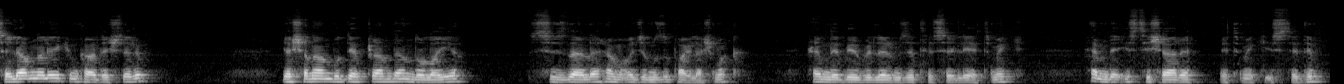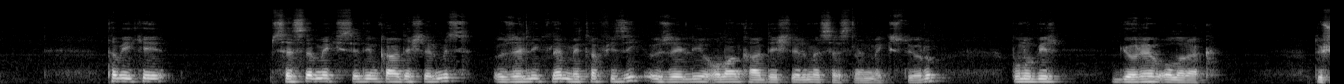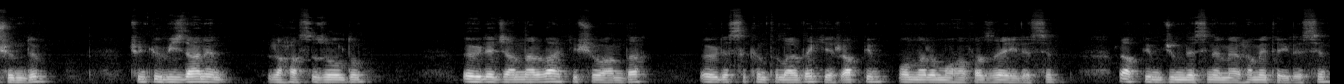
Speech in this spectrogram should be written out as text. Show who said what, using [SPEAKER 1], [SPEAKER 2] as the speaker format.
[SPEAKER 1] Selamünaleyküm kardeşlerim. Yaşanan bu depremden dolayı sizlerle hem acımızı paylaşmak hem de birbirlerimize teselli etmek hem de istişare etmek istedim. Tabii ki seslenmek istediğim kardeşlerimiz özellikle metafizik özelliği olan kardeşlerime seslenmek istiyorum. Bunu bir görev olarak düşündüm. Çünkü vicdanen rahatsız oldum. Öyle canlar var ki şu anda öyle sıkıntılarda ki Rabbim onları muhafaza eylesin. Rabbim cümlesine merhamet eylesin.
